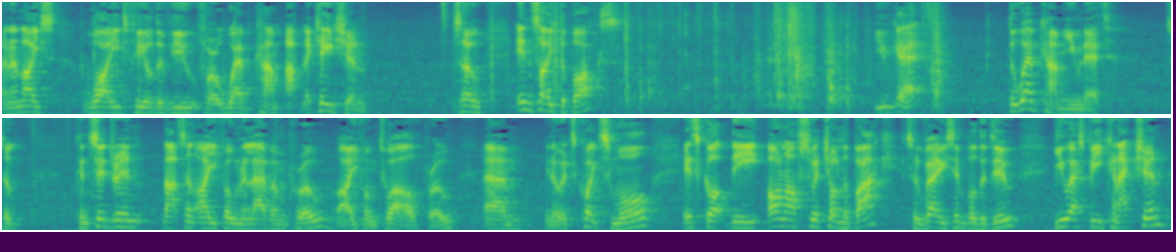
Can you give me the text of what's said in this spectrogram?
and a nice wide field of view for a webcam application. So inside the box, you get the webcam unit. So considering that's an iPhone 11 Pro, iPhone 12 Pro, um, you know, it's quite small. It's got the on-off switch on the back, so very simple to do. USB connection,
